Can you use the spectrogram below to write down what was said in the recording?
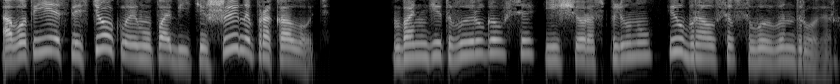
А вот если стекла ему побить и шины проколоть...» Бандит выругался, еще раз плюнул и убрался в свой лендровер.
